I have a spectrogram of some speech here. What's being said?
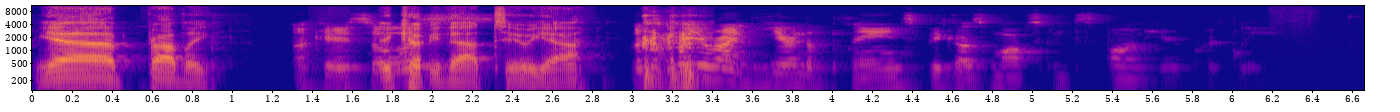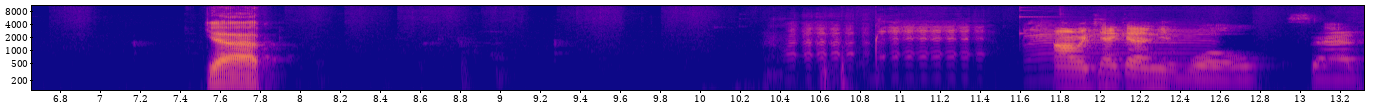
Yeah, probably. Okay, so it could be that too. Yeah, Let's put you around here in the plains because mobs can spawn here quickly. yeah. Ah, we can't get any wool. Sad.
